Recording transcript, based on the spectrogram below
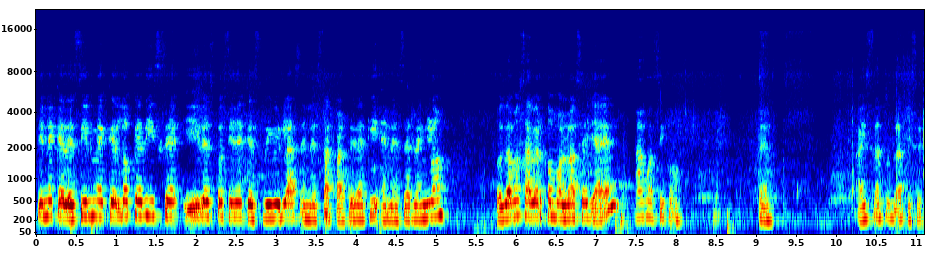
tiene que decirme qué es lo que dice y después tiene que escribirlas en esta parte de aquí, en ese renglón. Pues vamos a ver cómo lo hace ya él. Aguas, hijo. Ven. Ahí están tus lápices.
